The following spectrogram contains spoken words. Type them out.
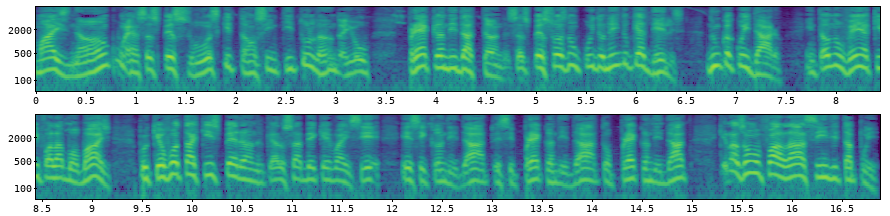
mas não com essas pessoas que estão se intitulando aí ou pré-candidatando. Essas pessoas não cuidam nem do que é deles, nunca cuidaram. Então não vem aqui falar bobagem, porque eu vou estar aqui esperando. Quero saber quem vai ser esse candidato, esse pré-candidato ou pré-candidato, que nós vamos falar assim de Itapuí.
